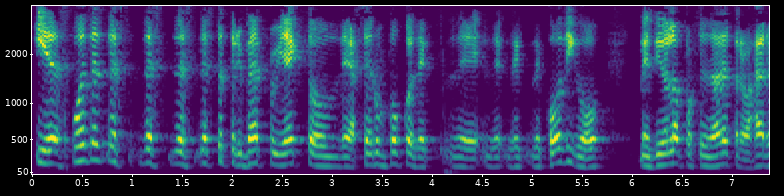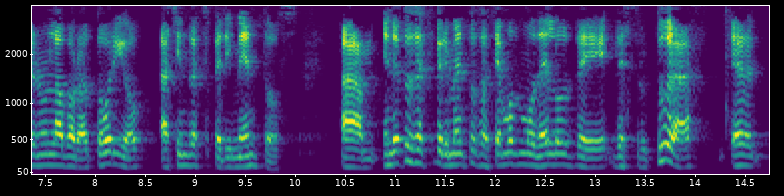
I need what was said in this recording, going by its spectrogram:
y después de, de, este primer proyecto de hacer un poco de, de, código, me dio la oportunidad de trabajar en un laboratorio haciendo experimentos. en estos experimentos hacíamos modelos de, estructuras, er,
